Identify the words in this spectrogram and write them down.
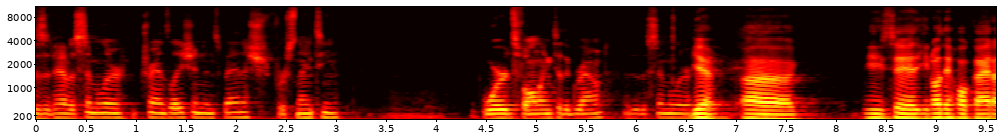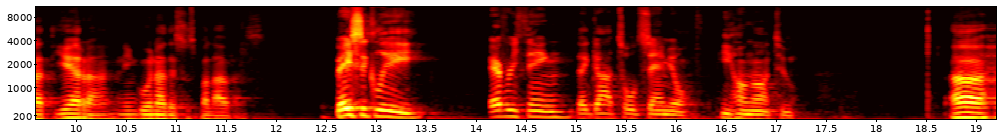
Does it have a similar translation in Spanish? Verse 19? Words falling to the ground? Is it a similar? Yeah. ah, dice, y no dejó caer a tierra ninguna de sus palabras. Basically, everything that God told Samuel, he hung on to. Ah,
